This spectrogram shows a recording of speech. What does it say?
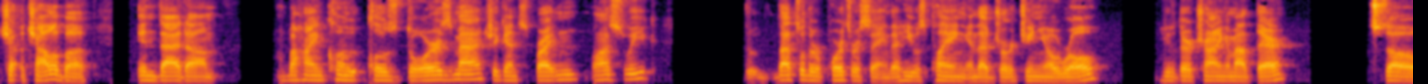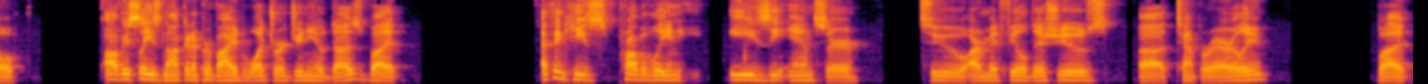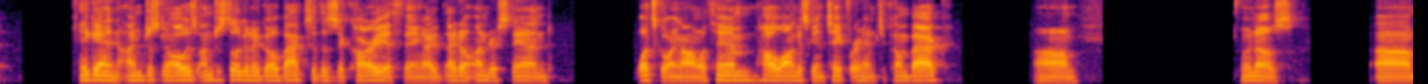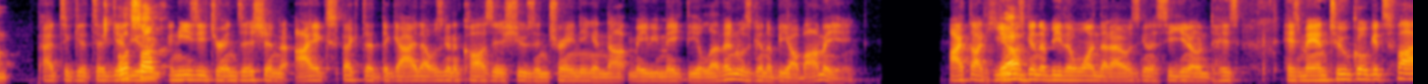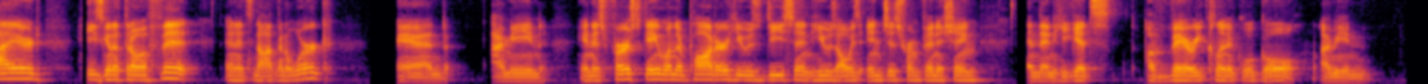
Ch- Chalobah in that um, behind clo- closed doors match against Brighton last week. That's what the reports were saying that he was playing in that Jorginho role. He, they're trying him out there. So obviously he's not going to provide what Jorginho does, but I think he's probably an easy answer to our midfield issues uh temporarily. But again, I'm just gonna always I'm just still gonna go back to the Zakaria thing. I, I don't understand what's going on with him, how long it's gonna take for him to come back. Um who knows? Um had to get to give you talk- an easy transition. I expected the guy that was going to cause issues in training and not maybe make the eleven was going to be Aubameyang. I thought he yeah. was going to be the one that I was going to see. You know, his his man Tuchel gets fired. He's going to throw a fit and it's not going to work. And I mean, in his first game under Potter, he was decent. He was always inches from finishing. And then he gets a very clinical goal. I mean,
